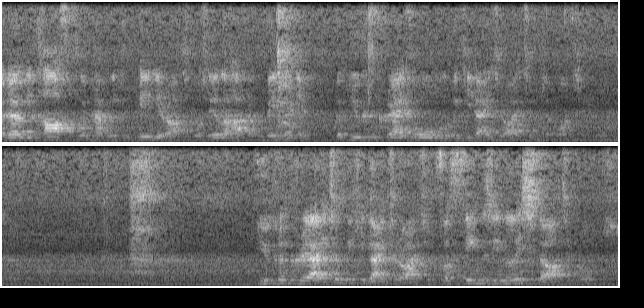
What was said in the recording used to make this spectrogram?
but only half of them have Wikipedia articles, the other half haven't been done yet. But you can create all the Wikidata items at once if you want to. You can create a Wikidata item for things in list articles.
